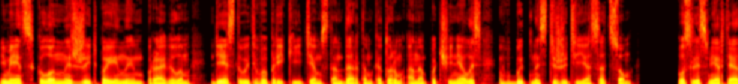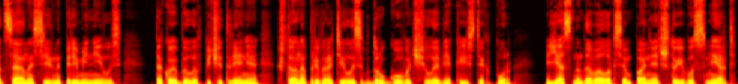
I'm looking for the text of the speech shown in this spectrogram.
имеет склонность жить по иным правилам, действовать вопреки тем стандартам, которым она подчинялась в бытность жития с отцом. После смерти отца она сильно переменилась. Такое было впечатление, что она превратилась в другого человека и с тех пор ясно давала всем понять, что его смерть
